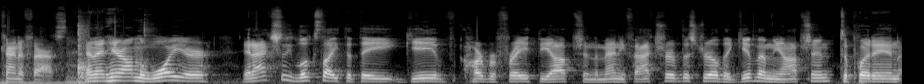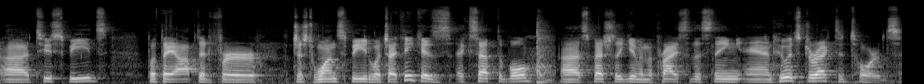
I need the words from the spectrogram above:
kind of fast. And then here on the Warrior, it actually looks like that they give Harbor Freight the option, the manufacturer of this drill, they give them the option to put in uh, two speeds, but they opted for just one speed, which I think is acceptable, uh, especially given the price of this thing and who it's directed towards.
